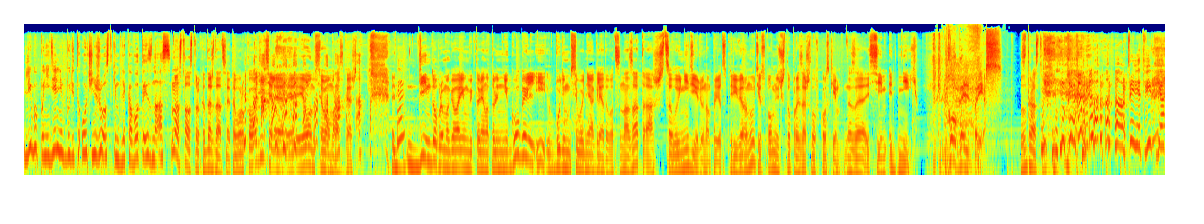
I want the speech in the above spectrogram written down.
либо понедельник будет очень жестким для кого-то из нас. Ну, осталось только дождаться этого руководителя, и он все вам расскажет. День добрый, мы говорим Виктории Анатольевне Гоголь, и будем сегодня оглядываться назад. Аж целую неделю нам придется перевернуть и вспомнить, что произошло в Курске за 7 дней. Гоголь пресс. Здравствуйте. Привет, Вик. Я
